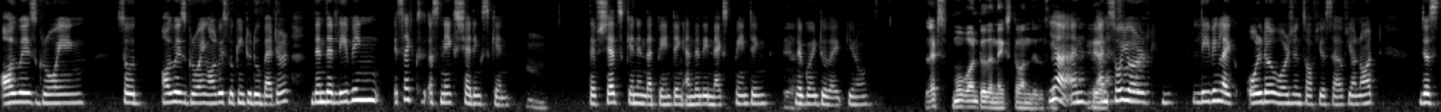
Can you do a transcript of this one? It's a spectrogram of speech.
always growing, so always growing, always looking to do better, then they're leaving, it's like a snake shedding skin they've shed skin in that painting and then the next painting Yeah. they're going to like you know let's move on to the next one Dilsip. yeah and Yeah. and so you're leaving like older versions of yourself you're not just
